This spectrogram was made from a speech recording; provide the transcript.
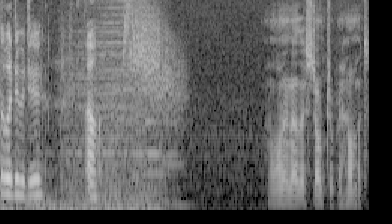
So what do we do? Oh, I want another Stormtrooper helmet.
